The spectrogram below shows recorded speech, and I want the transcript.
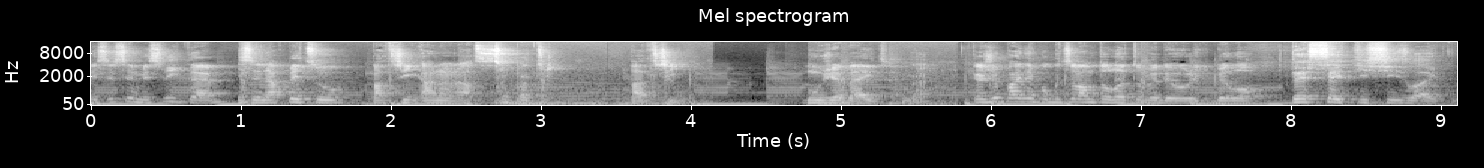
jestli si myslíte, jestli na pizzu patří ananas. Patří. Patří. Může být. Ne. Každopádně, pokud se vám tohleto video líbilo, 10 tisíc lajků.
